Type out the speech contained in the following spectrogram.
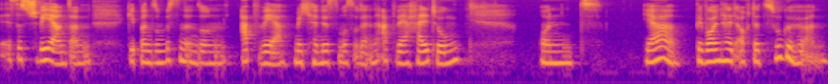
ist es schwer und dann geht man so ein bisschen in so einen Abwehrmechanismus oder eine Abwehrhaltung. Und ja, wir wollen halt auch dazugehören.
